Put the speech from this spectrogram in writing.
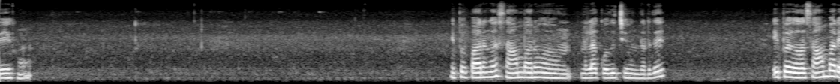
வேகும். இப்போ பாருங்கள் சாம்பாரும் நல்லா கொதிச்சு வந்துடுது. இப்போ சாம்பார்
